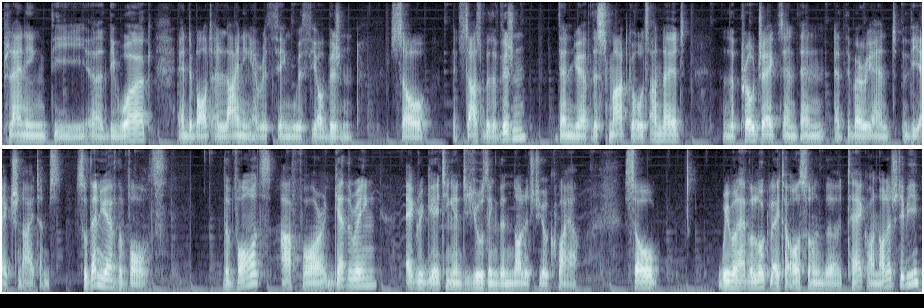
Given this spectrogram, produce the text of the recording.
planning the uh, the work and about aligning everything with your vision. So it starts with a vision, then you have the smart goals under it, the projects, and then at the very end the action items. So then you have the vaults. The vaults are for gathering, aggregating, and using the knowledge you acquire. So we will have a look later also on the tag or knowledge DB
